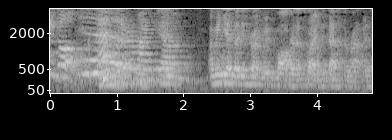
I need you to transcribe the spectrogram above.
Eagle. That's what it reminds me of. I mean, yes, I did graduate from Auburn. That's why I did that to the rabbit.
